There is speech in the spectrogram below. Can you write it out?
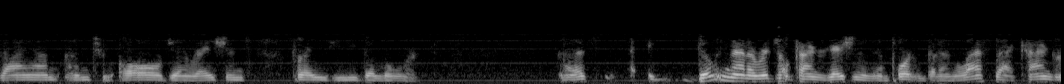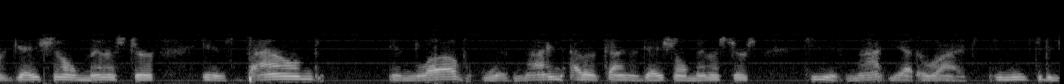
Zion, unto all generations. Praise ye the Lord. Now that's, building that original congregation is important, but unless that congregational minister is bound in love with nine other congregational ministers, he is not yet arrived. He needs to be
